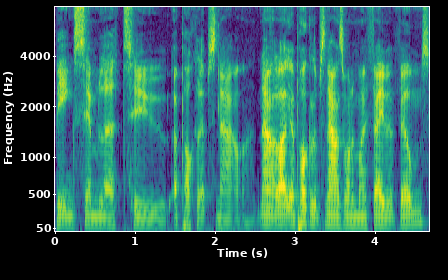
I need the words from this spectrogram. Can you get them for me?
being similar to Apocalypse Now. Now, like Apocalypse Now is one of my favorite films,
